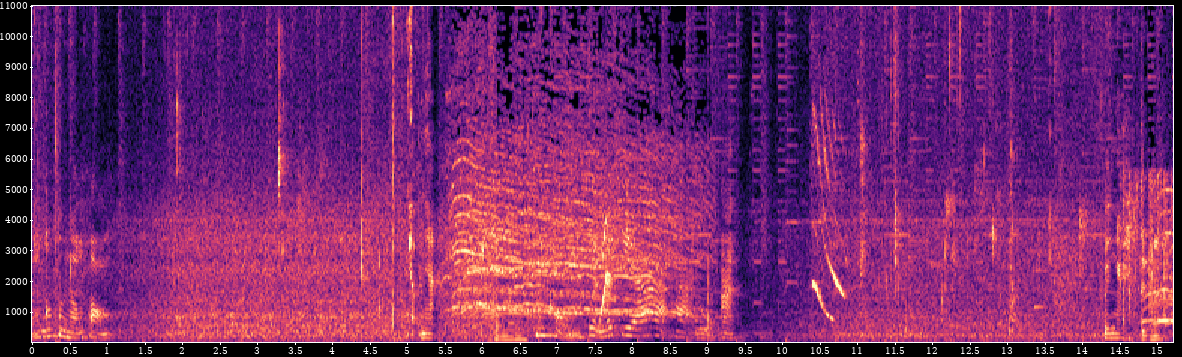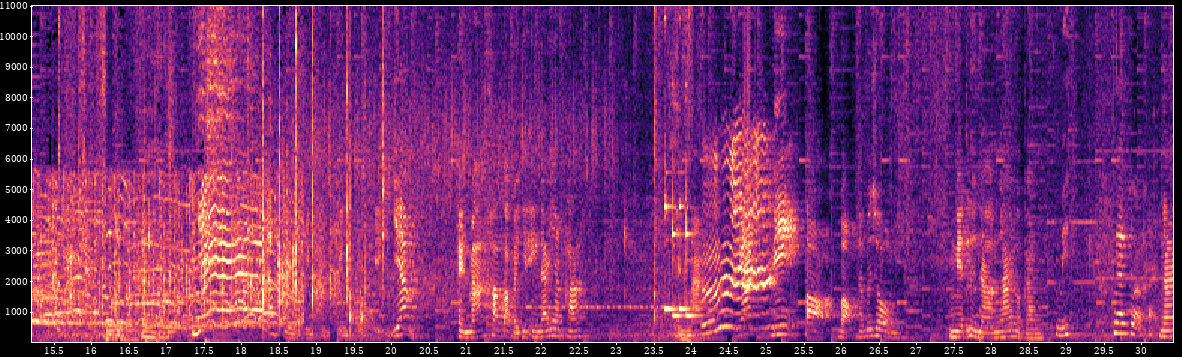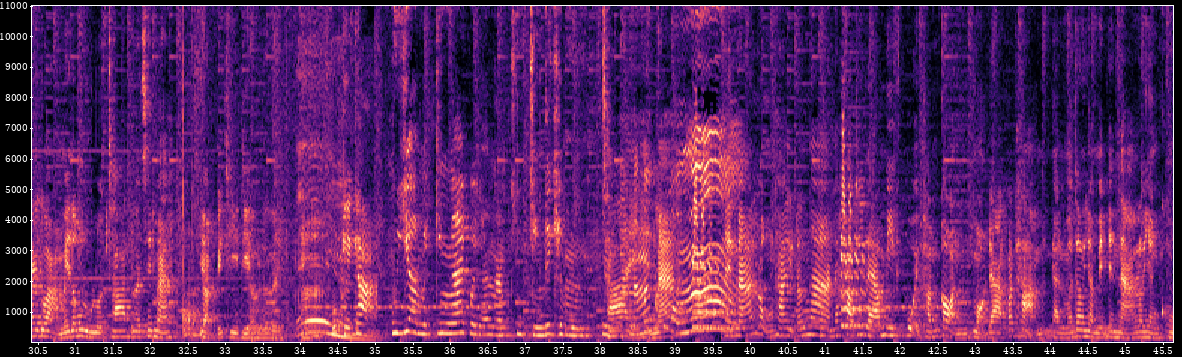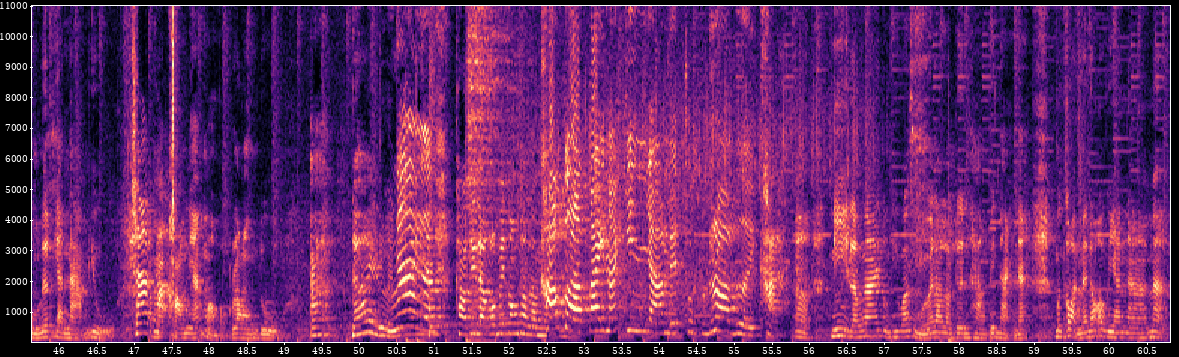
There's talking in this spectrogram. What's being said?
แล้วก็คุณน้ำปอง แบบเนี้ยผมไหมไม่ขมเหมือนเมื่อกี้ค่ะลูกอะ เป็นไงติดไหมไม่ติดนะเออเย้อะเก่งเก่งเก่งเก่งเก่งเยี่ยมเห็นไหมคราวต่อไปกินเองได้ยังคะเห็นไหมง่ายนี่ตอบบอกท่านผู้ชม เม็ดหรือน้ำง่ายกว่ากัน เม็ดง่ายกว่าค่ะ ง่ายกว่าไม่ต้องรู้รสชาติด้วยใช่ไหม หยอดไปทีเดียวเลยอะโอเคค่ะ หุยยาไม่กินง่ายกว่ายาน้ำจริงๆด้วยเคมุนใช่น้ำมันเห็นไหม ขมเห็นไหมหลงทางอยู่ตั้งนานถ้าคราวที่แล้วมีป่วยครั้งก่อนหมอดาก็ถามเหมือนกันว่าเรายาเม็ดยาน้ำเรายังคงเลือกยาน้ำอยู่ ใช่แต่มาคราวเนี้ยหมอบอกลองดูอะได้เลยง่ายเลยคราวที่แล้วก็ไม่ต้องทรมาข้าวนต่อไปนะกินยาเม็ดทุกรอบเลยค่ะ อะนี่แล้วง่ายตรงที่ว่าสมมติเวลาเราเดินทางไปไหนนะ เมื่อก่อนแม่ต้องเอายาน้ำอะ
